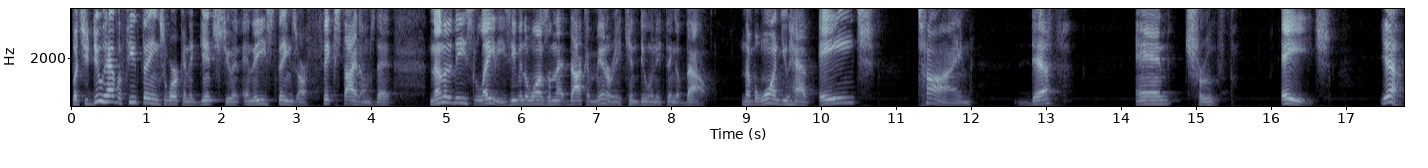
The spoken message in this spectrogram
but you do have a few things working against you, and, and these things are fixed items that none of these ladies, even the ones on that documentary, can do anything about. Number one, you have age, time, death, and truth. Age. Yeah,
